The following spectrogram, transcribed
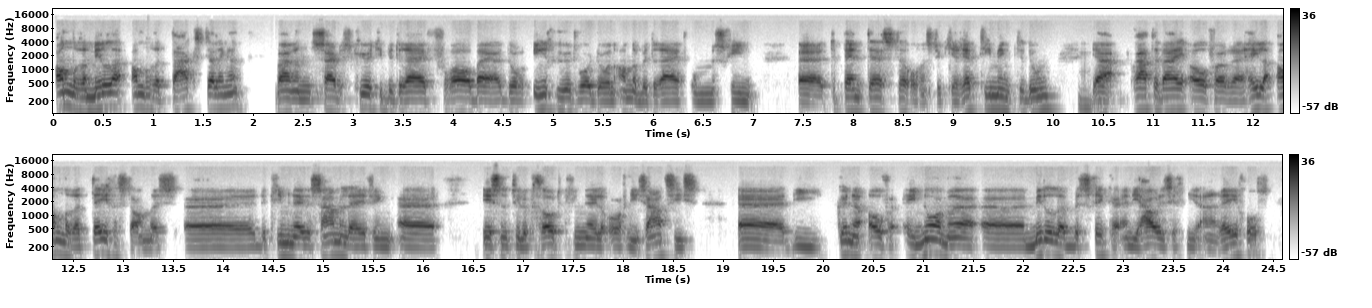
andere middelen, andere taakstellingen, waar een cybersecurity bedrijf vooral bij, door ingehuurd wordt door een ander bedrijf om misschien te pentesten of een stukje red teaming te doen. Mhm. Ja, praten wij over uh, hele andere tegenstanders. Uh, de criminele samenleving is natuurlijk grote criminele organisaties. die kunnen over enorme middelen beschikken en die houden zich niet aan regels.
